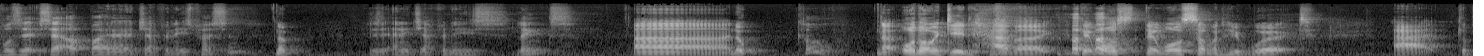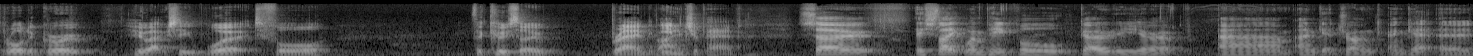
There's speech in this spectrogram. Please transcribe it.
Was it set up by a Japanese person? nope. Is it any Japanese links? Uh, nope. Cool. No, although I did have a there was there was someone who worked at the broader group who actually worked for the Cuusoo brand in Japan. So it's like when people go to Europe um, and get drunk and get a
